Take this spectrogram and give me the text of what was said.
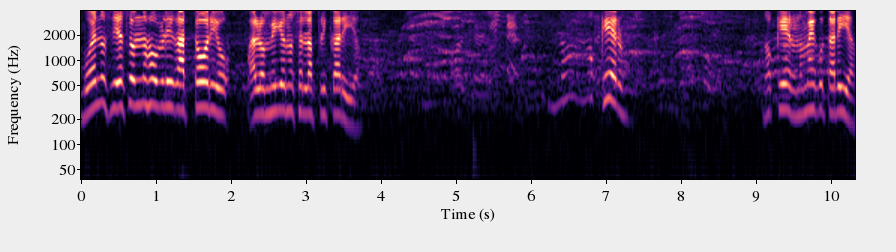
Bueno, si eso no es obligatorio, a los míos no se le aplicaría. Quiero. No quiero, no me gustaría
